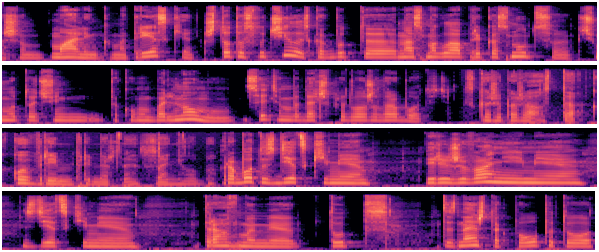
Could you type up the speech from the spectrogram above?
нашем маленьком отрезке, что-то случилось, как будто она смогла прикоснуться к чему-то очень такому больному. С этим бы дальше продолжила работать. Скажи, пожалуйста, какое время примерно это заняло бы? Работа с детскими переживаниями, с детскими травмами. Тут, ты знаешь, так по опыту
